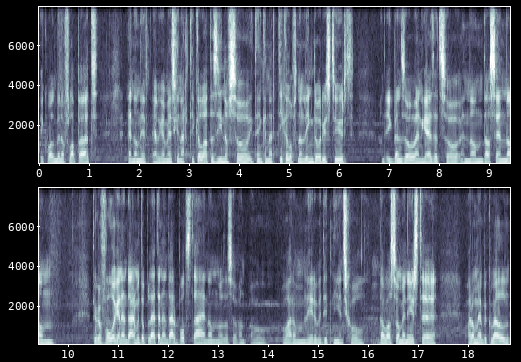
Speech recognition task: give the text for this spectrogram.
ik was met een flap uit. En dan heeft, heb je mij eens geen artikel laten zien of zo. Ik denk een artikel of een link doorgestuurd. Want ik ben zo en jij zit zo. En dan, dat zijn dan de gevolgen en daar moet op letten en daar botst dat. En dan was het zo van, oh, waarom leren we dit niet in school? Dat was zo mijn eerste... Waarom heb ik wel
